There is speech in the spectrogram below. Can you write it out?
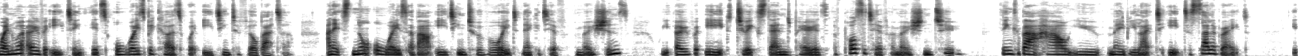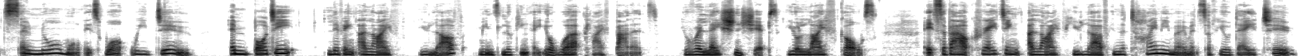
When we're overeating, it's always because we're eating to feel better. And it's not always about eating to avoid negative emotions. We overeat to extend periods of positive emotion too. Think about how you maybe like to eat to celebrate. It's so normal, it's what we do. Embody living a life you love means looking at your work life balance, your relationships, your life goals. It's about creating a life you love in the tiny moments of your day, too.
